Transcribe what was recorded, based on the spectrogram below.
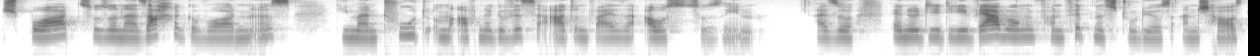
Sport zu so einer Sache geworden ist, die man tut, um auf eine gewisse Art und Weise auszusehen. Also wenn du dir die Werbung von Fitnessstudios anschaust,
